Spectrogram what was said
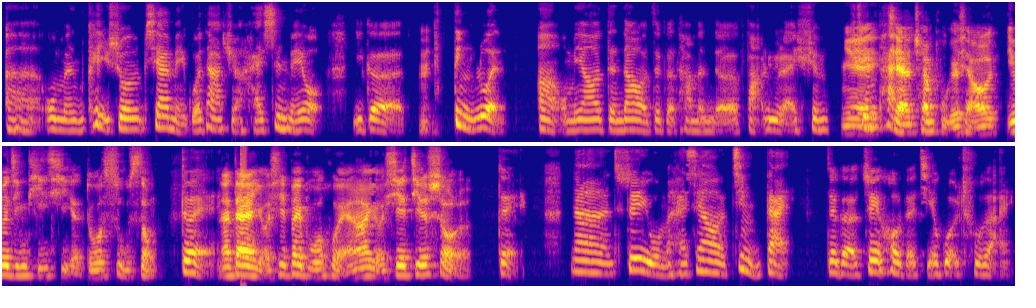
呃，我们可以说，现在美国大选还是没有一个定论啊。我们要等到这个他们的法律来宣宣判。现在川普又想要又经提起很多诉讼，对，那当然有些被驳回，然后有些接受了。对，那所以我们还是要静待这个最后的结果出来。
